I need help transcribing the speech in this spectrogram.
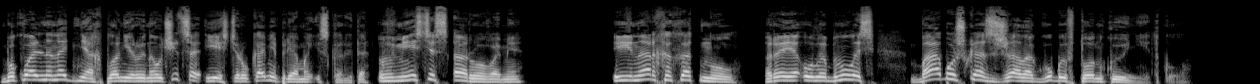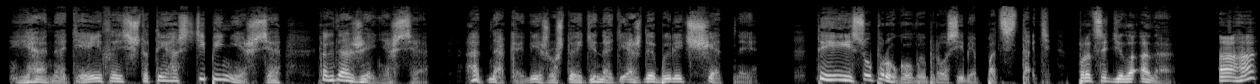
Буквально на днях планирую научиться есть руками прямо из корыта, вместе с оровами». Инар хохотнул. Рея улыбнулась, бабушка сжала губы в тонкую нитку. Я надеялась, что ты остепенишься, когда женишься. Однако вижу, что эти надежды были тщетны. Ты и супругу выбрал себе подстать, — процедила она. — Ага.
